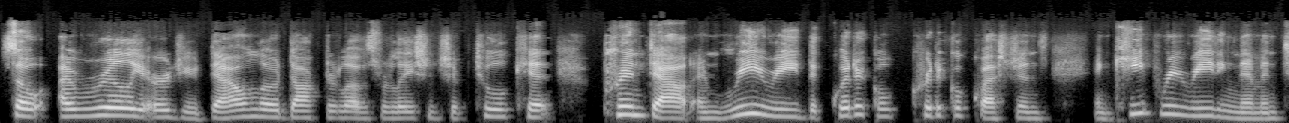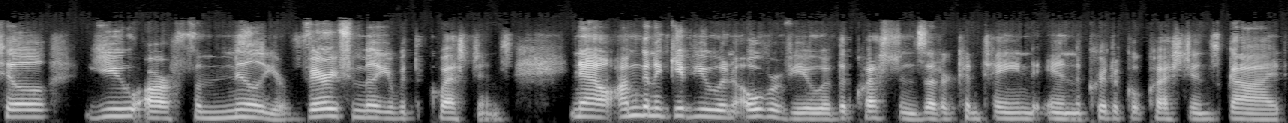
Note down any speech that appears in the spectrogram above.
So I really urge you download Dr. Love's relationship toolkit, print out and reread the critical critical questions and keep rereading them until you are familiar, very familiar with the questions. Now, I'm going to give you an overview of the questions that are contained in the critical questions guide.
